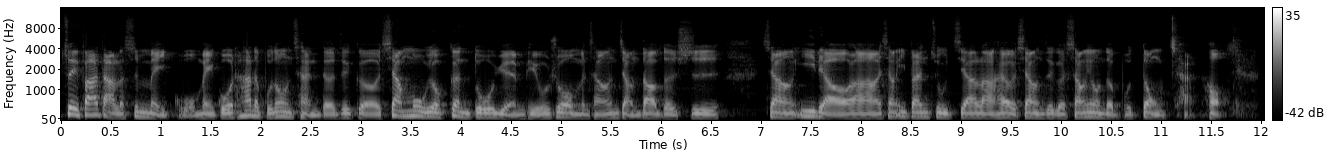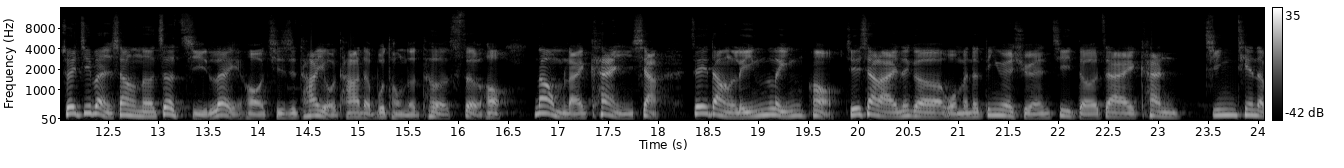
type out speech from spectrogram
最发达的是美国，美国它的不动产的这个项目又更多元，比如说我们常常讲到的是像医疗啦，像一般住家啦，还有像这个商用的不动产哈。所以基本上呢，这几类哈，其实它有它的不同的特色哈。那我们来看一下。这一档零零哈，接下来那个我们的订阅学员记得在看今天的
